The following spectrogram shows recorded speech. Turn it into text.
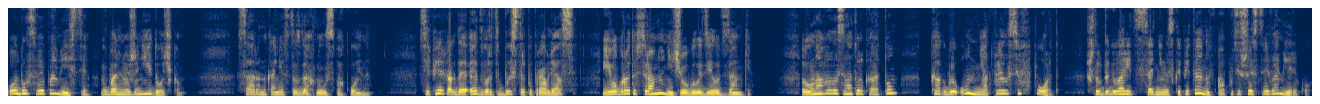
отбыл свое поместье к больной жене и дочкам. Сара наконец-то вздохнула спокойно. Теперь, когда Эдвард быстро поправлялся, его брату все равно нечего было делать в замке. Волновалась она только о том, как бы он не отправился в порт, чтобы договориться с одним из капитанов о путешествии в Америку.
